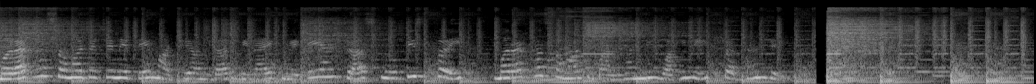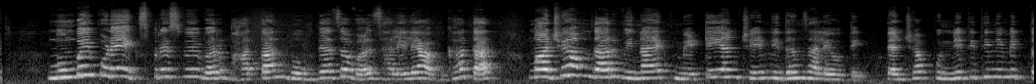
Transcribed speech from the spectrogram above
मराठा समाजाचे नेते माजी आमदार विनायक मेटे यांच्या स्मृतीस्थळी मराठा समाज बांधवांनी वाहिली श्रद्धांजली. मुंबई पुणे एक्सप्रेसवेवर भातान बोगद्याजवळ झालेल्या अपघातात माजी आमदार विनायक मेटे यांचे निधन झाले होते. त्यांच्या पुण्यतिथीनिमित्त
